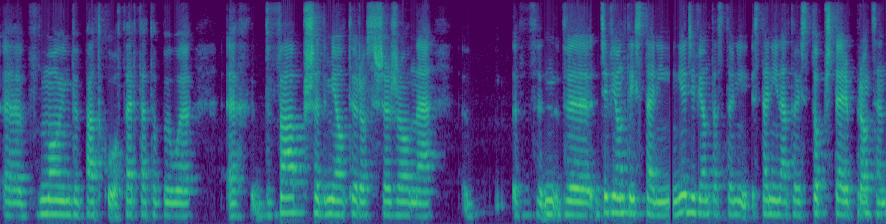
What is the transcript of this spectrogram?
E, w moim wypadku oferta to były dwa przedmioty rozszerzone w, w dziewiątej staninie. Dziewiąta stanina to jest top 4%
